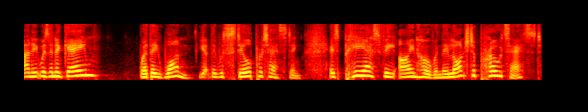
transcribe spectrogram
And it was in a game where they won, yet they were still protesting. It's PSV Eindhoven. They launched a protest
